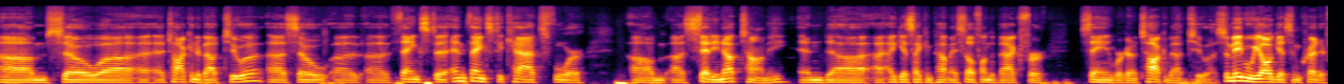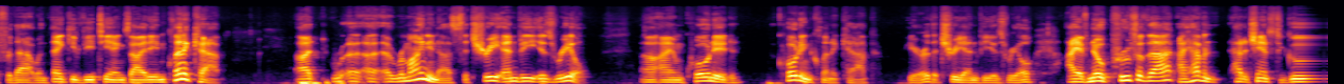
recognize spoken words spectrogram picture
Um, so uh, uh talking about Tua. Uh, so uh, thanks to and thanks to Katz for um, setting up Tommy. And I guess I can pat myself on the back for saying we're going to talk about Tua. So maybe we all get some credit for that one. Thank you, VT Anxiety and Clinic Cap, uh, uh, uh, reminding us that tree envy is real. Uh, I am quoted quoting Clinic Cap here that tree envy is real. I have no proof of that. I haven't had a chance to Google,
